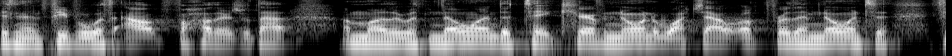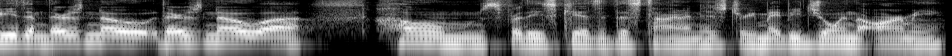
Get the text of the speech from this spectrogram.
isn't it? People without fathers, without a mother, with no one to take care of them, no one to watch out for them, no one to feed them. There's no, there's no uh, homes for these kids at this time in history. Maybe join the army.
